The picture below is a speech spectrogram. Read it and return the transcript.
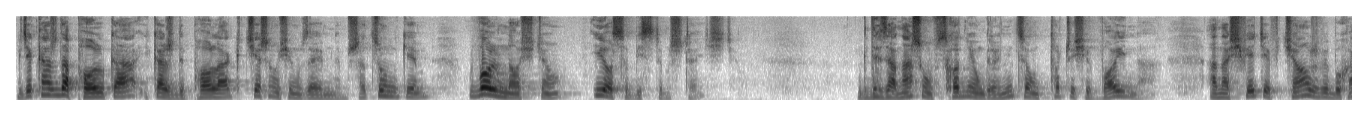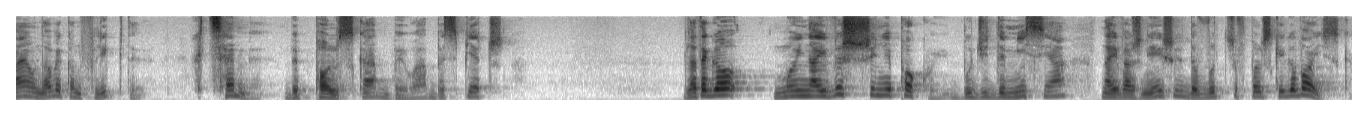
gdzie każda Polka i każdy Polak cieszą się wzajemnym szacunkiem, wolnością i osobistym szczęściem. Gdy za naszą wschodnią granicą toczy się wojna, a na świecie wciąż wybuchają nowe konflikty, chcemy, by Polska była bezpieczna. Dlatego mój najwyższy niepokój budzi dymisja najważniejszych dowódców polskiego wojska,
